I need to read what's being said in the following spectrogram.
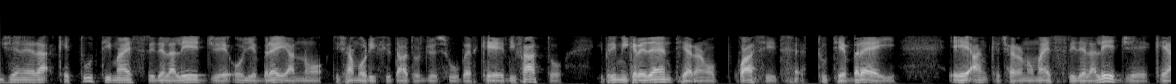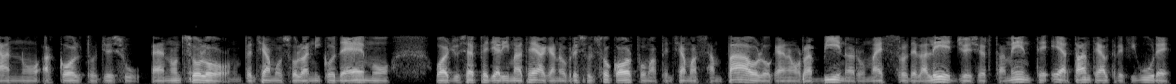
genera- che, tutti i maestri della legge o gli ebrei hanno diciamo, rifiutato Gesù, perché di fatto i primi credenti erano quasi tutti ebrei e anche c'erano maestri della legge che hanno accolto Gesù, eh, non, solo, non pensiamo solo a Nicodemo o a Giuseppe di Arimatea che hanno preso il suo corpo, ma pensiamo a San Paolo che era un rabbino, era un maestro della legge certamente e a tante altre figure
